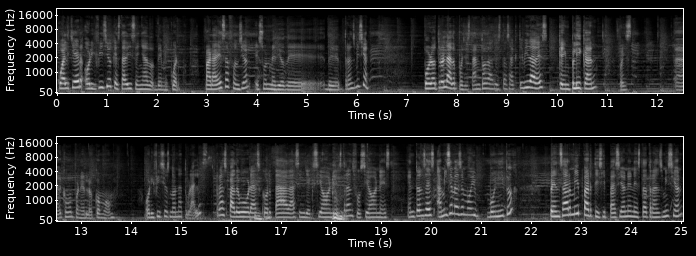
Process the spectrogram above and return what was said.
cualquier orificio que está diseñado de mi cuerpo. Para esa función es un medio de, de transmisión. Por otro lado, pues están todas estas actividades que implican, pues, uh, ¿cómo ponerlo? Como orificios no naturales, raspaduras, cortadas, inyecciones, transfusiones. Entonces, a mí se me hace muy bonito pensar mi participación en esta transmisión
